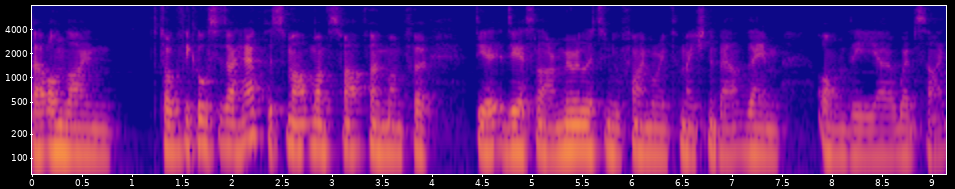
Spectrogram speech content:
uh, online photography courses I have for smart one for smartphone, one for DSLR and mirrorless, and you'll find more information about them on the uh, website.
